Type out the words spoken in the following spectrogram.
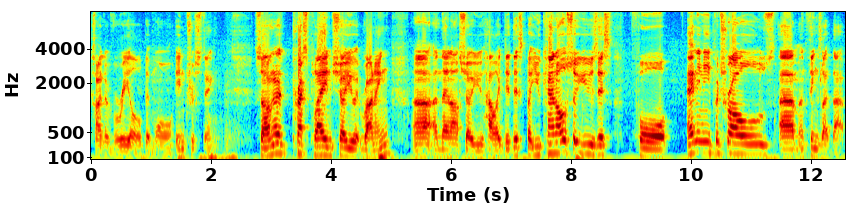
kind of real, a bit more interesting. So I'm going to press play and show you it running, uh, and then I'll show you how I did this. But you can also use this for enemy patrols um, and things like that.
